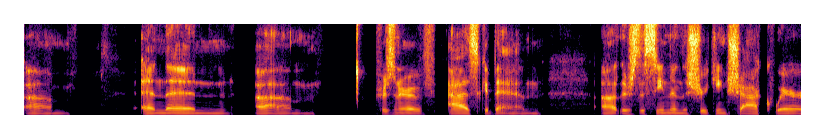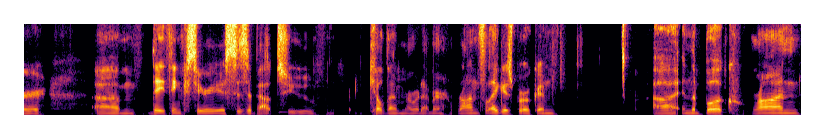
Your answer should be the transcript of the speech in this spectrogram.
Um, and then um, Prisoner of Azkaban. Uh, there's the scene in the Shrieking Shack where um, they think Sirius is about to kill them or whatever. Ron's leg is broken. Uh, in the book, Ron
